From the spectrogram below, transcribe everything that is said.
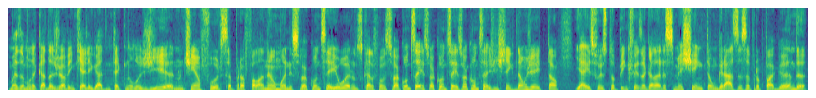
Mas a molecada jovem que é ligada em tecnologia não tinha força para falar, não, mano, isso vai acontecer. Eu era um dos caras que falava, isso vai acontecer, isso vai acontecer, isso vai acontecer, a gente tem que dar um jeito e tal. E aí isso foi o estopim que fez a galera se mexer. Então, graças a essa propaganda,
